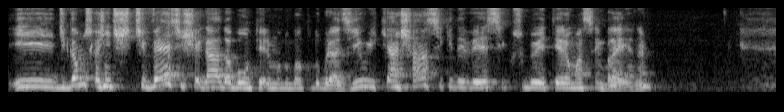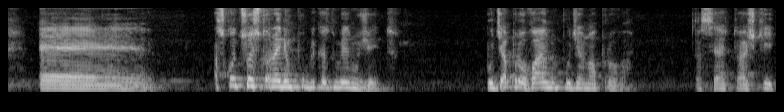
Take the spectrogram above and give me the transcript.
E digamos que a gente tivesse chegado a bom termo no Banco do Brasil e que achasse que devesse submeter a uma assembleia, né? É, as condições se tornariam públicas do mesmo jeito. Podia aprovar e não podia não aprovar. Tá certo? Acho que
